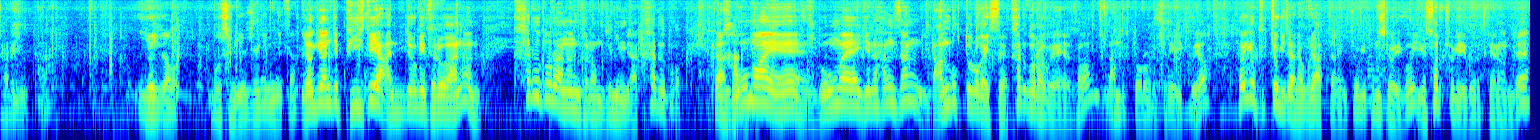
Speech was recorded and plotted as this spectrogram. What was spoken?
다르니까. 여기가 무슨 요적입니까? 여기 이제 비스의 안쪽에 들어가는 카르도라는 그런 문입니다. 카르도. 그러니까. 로마에 로마에게는 항상 남북도로가 있어요. 카르도라고 해서 남북도로 이렇게 되어 있고요. 저기가 북쪽이잖아요. 우리 앞잖아요. 이쪽이 동쪽이고 이게 서쪽이고 이렇게 되는데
